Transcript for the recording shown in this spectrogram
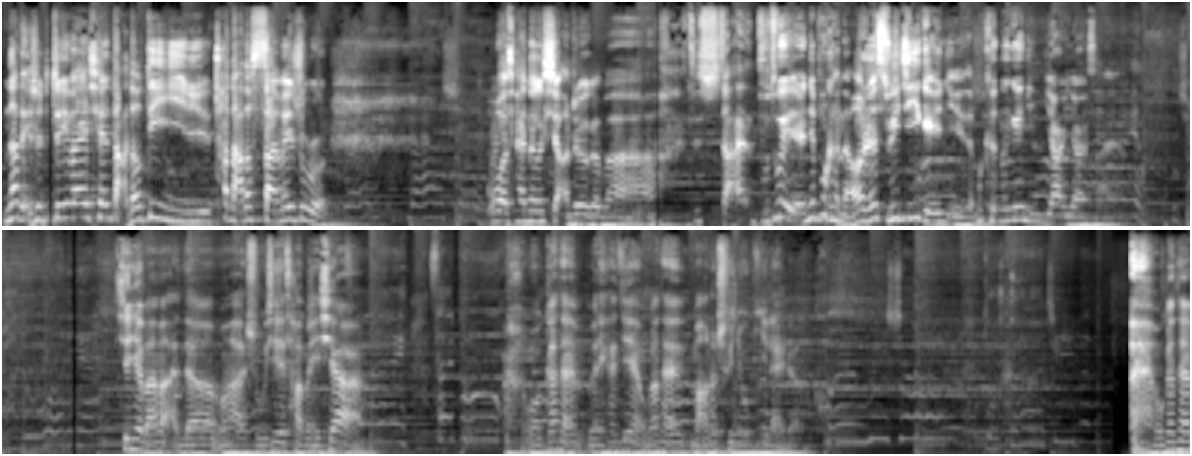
那得是 JY 先打到第一，他拿到三位数，我才能想这个吧？这啥不对？人家不可能，人随机给你，怎么可能给你一二一二三呀？谢谢婉婉的魔法书，谢谢草莓馅儿。我刚才没看见，我刚才忙着吹牛逼来着。哎，我刚才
